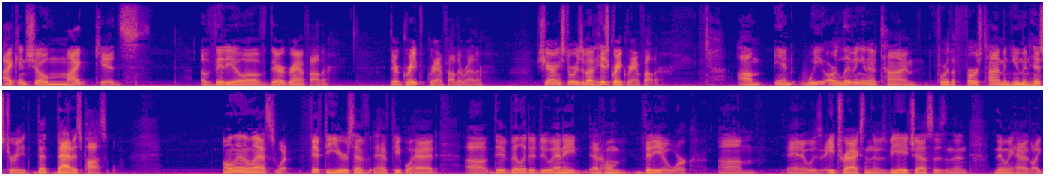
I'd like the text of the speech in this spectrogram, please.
I can show my kids a video of their grandfather, their great grandfather, rather, sharing stories about his great grandfather. Um, and we are living in a time, for the first time in human history, that that is possible. Only in the last, what, 50 years have, have people had uh, the ability to do any at home video work. Um, and it was eight tracks and there was VHSs and then then we had like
